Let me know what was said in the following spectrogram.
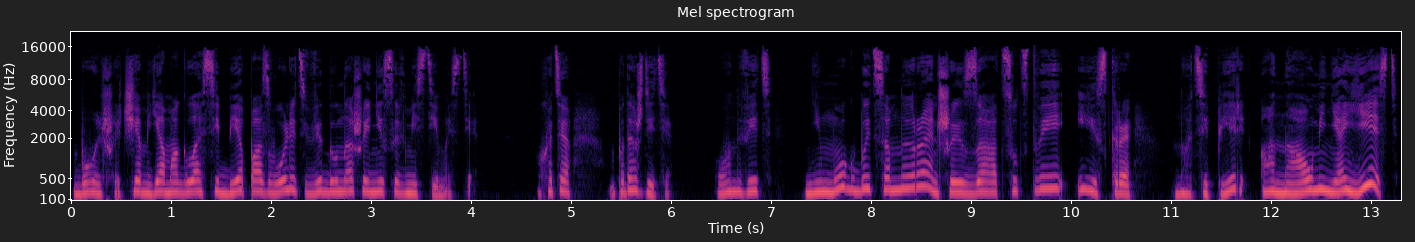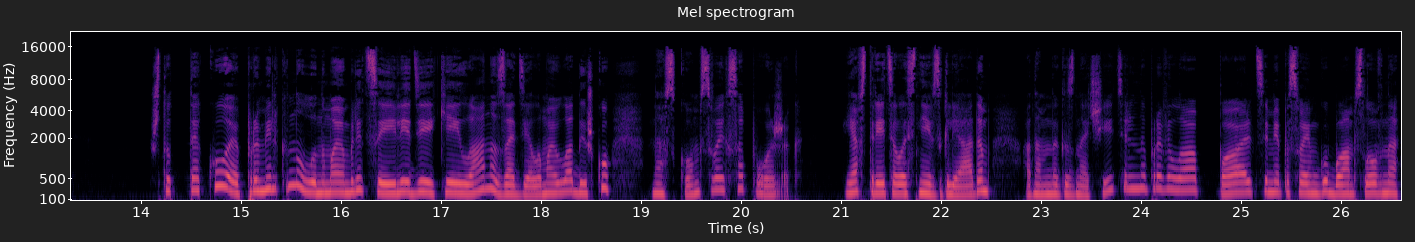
больше, чем я могла себе позволить ввиду нашей несовместимости. Хотя, подождите, он ведь не мог быть со мной раньше из-за отсутствия искры, но теперь она у меня есть. Что-то такое промелькнуло на моем лице, и леди Кейлана задела мою лодыжку носком своих сапожек. Я встретилась с ней взглядом, она многозначительно провела пальцами по своим губам, словно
